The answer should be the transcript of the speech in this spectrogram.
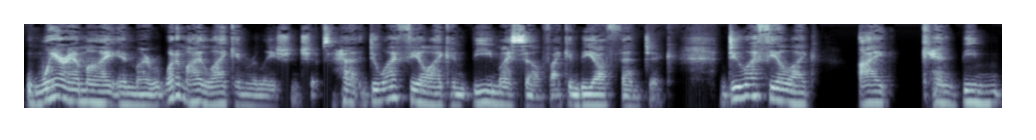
where am I in my, what am I like in relationships? How, do I feel I can be myself? I can be authentic? Do I feel like I can be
